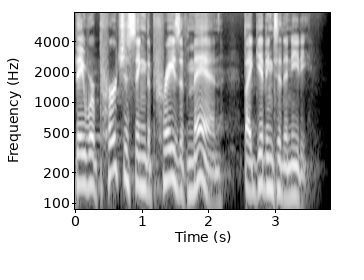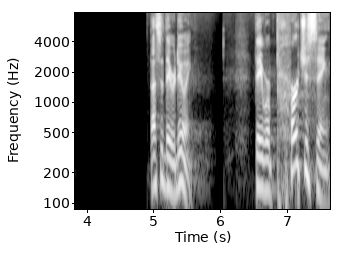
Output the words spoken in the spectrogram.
They were purchasing the praise of man by giving to the needy. That's what they were doing. They were purchasing,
